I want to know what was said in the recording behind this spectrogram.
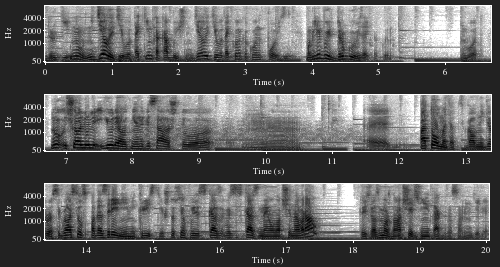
Другие, ну, не делайте его таким, как обычно. Делайте его такой, какой он в повести. Могли бы другую взять какую Вот. Ну, еще Юлия вот мне написала, что... Э, потом этот главный герой согласился с подозрениями Кристи, что все высказанное он вообще наврал. То есть, возможно, вообще все не так на самом деле.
